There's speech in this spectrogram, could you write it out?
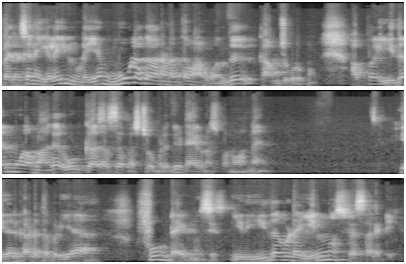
பிரச்சனைகளினுடைய மூல காரணத்தை நமக்கு வந்து காமிச்சு கொடுக்கும். அப்போ இதன் மூலமாக ரூட் காசஸை ஃபஸ்ட்டு உங்களுக்கு டயக்னோஸ் பண்ணுவாங்க. இதற்கு அடுத்தபடியாக ஃபுட் டயக்னோசிஸ் இது இதை விட இன்னும் ஸ்பெஷாலிட்டிங்க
